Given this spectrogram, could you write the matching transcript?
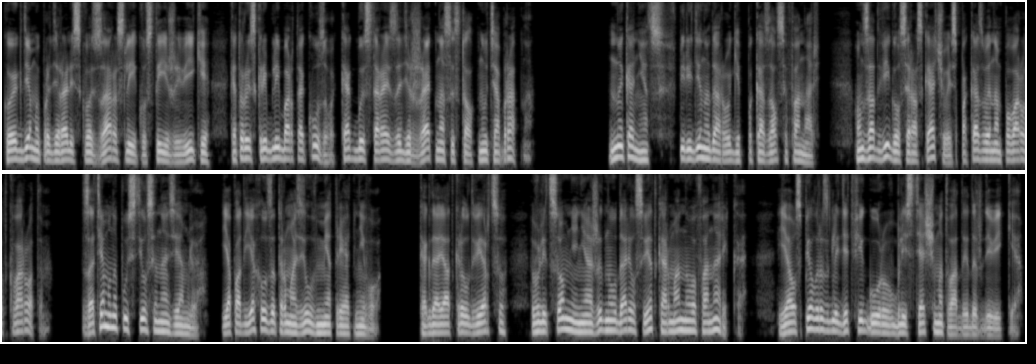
Кое-где мы продирались сквозь заросли и кусты ежевики, которые скребли борта кузова, как бы стараясь задержать нас и столкнуть обратно. Наконец, впереди на дороге показался фонарь. Он задвигался, раскачиваясь, показывая нам поворот к воротам. Затем он опустился на землю. Я подъехал, затормозил в метре от него. Когда я открыл дверцу, в лицо мне неожиданно ударил свет карманного фонарика. Я успел разглядеть фигуру в блестящем от воды дождевике.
